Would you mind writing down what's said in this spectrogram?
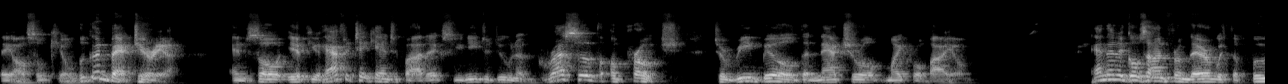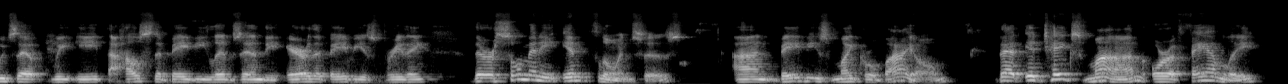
they also kill the good bacteria. And so, if you have to take antibiotics, you need to do an aggressive approach to rebuild the natural microbiome. And then it goes on from there with the foods that we eat, the house that baby lives in, the air that baby is breathing. There are so many influences on baby's microbiome that it takes mom or a family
